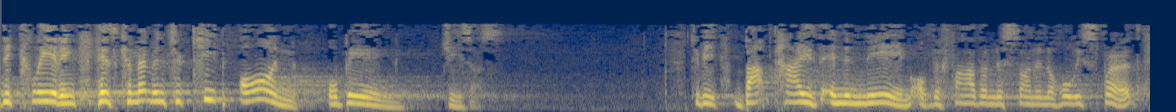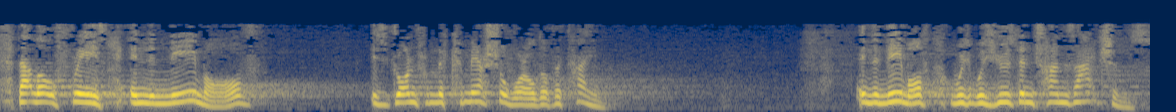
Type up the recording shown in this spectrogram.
declaring his commitment to keep on obeying Jesus. To be baptized in the name of the Father and the Son and the Holy Spirit, that little phrase, in the name of, is drawn from the commercial world of the time. In the name of was used in transactions.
